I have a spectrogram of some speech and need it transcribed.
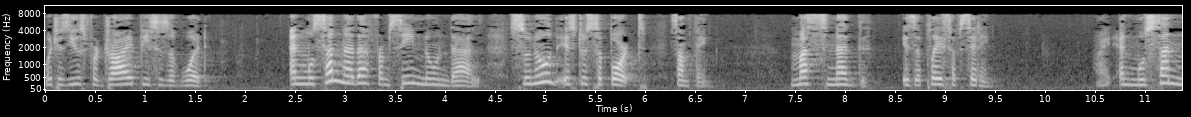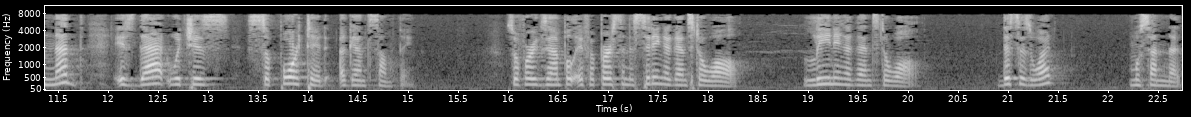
which is used for dry pieces of wood. And musannada from sin noon dal. Sunud is to support something. Masnad is a place of sitting. Right? And musannad is that which is supported against something. So for example, if a person is sitting against a wall, leaning against a wall, this is what? Musannad.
